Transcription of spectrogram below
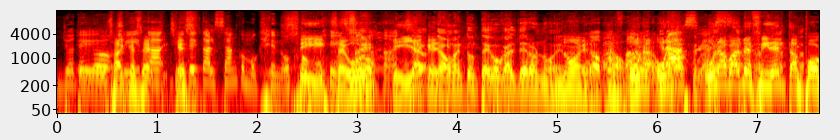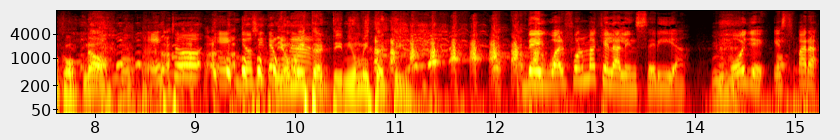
Yo tengo- O sea, que Chita, se- que Chita se- y Tarzán como que no Sí, comen. seguro. Y ya de, que- de momento un Tego Calderón no era. No era. No, por no. favor, una, una, una Barbie Fidel tampoco. No, Esto, eh, yo sí tengo ni un una... Mr. T, ni un Mr. T. De igual forma que la lencería. Oye, es para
